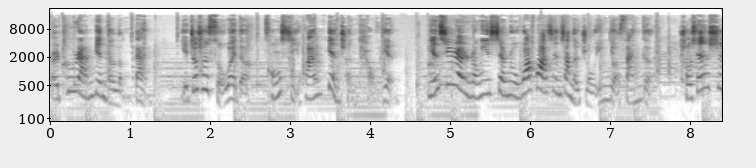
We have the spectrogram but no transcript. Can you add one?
而突然变得冷淡，也就是所谓的从喜欢变成讨厌。年轻人容易陷入挖化现象的主因有三个：首先是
